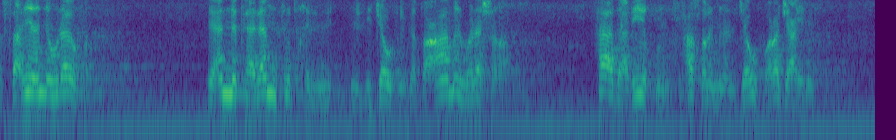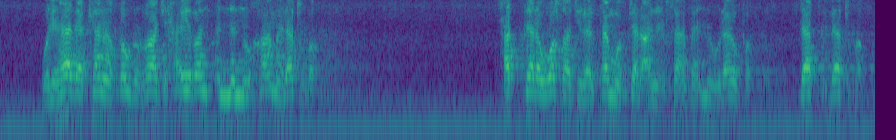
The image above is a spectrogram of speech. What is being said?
الصحيح أنه لا يفطر لأنك لم تدخل لجوفك طعاما ولا شرابا. هذا ريق حصل من الجوف ورجع إليه. ولهذا كان القول الراجح أيضا أن النخامة لا تفطر حتى لو وصلت إلى الفم وابتلع الإنسان فإنه لا يفطر لا لا تفطر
